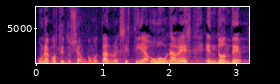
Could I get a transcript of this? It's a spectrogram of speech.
una constitución como tal no existía. Hubo una vez en donde,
